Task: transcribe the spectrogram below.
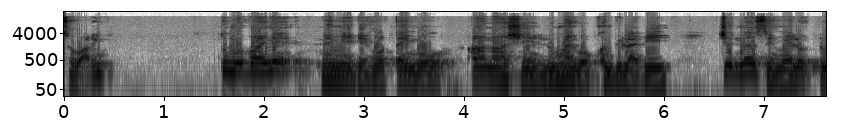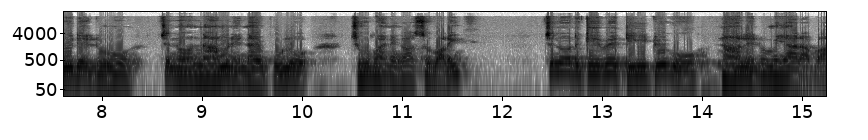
ဆိုပါတယ်သူမပိုင်တဲ့နယ်မြေတွေကိုသိမ်းဖို့အာဏာရှင်လူမိုက်ကိုခွင့်ပြုလိုက်ပြီးကျင့်လက်စေမယ်လို့တွေးတဲ့လူကိုကျွန်တော်နားမလည်နိုင်ဘူးလို့ဂျိုးဘိုင်ဒန်ကဆိုပါတယ်ကျွန်တော်တကယ်ပဲဒီအတွေးကိုနားလည်လို့မရတာပါ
